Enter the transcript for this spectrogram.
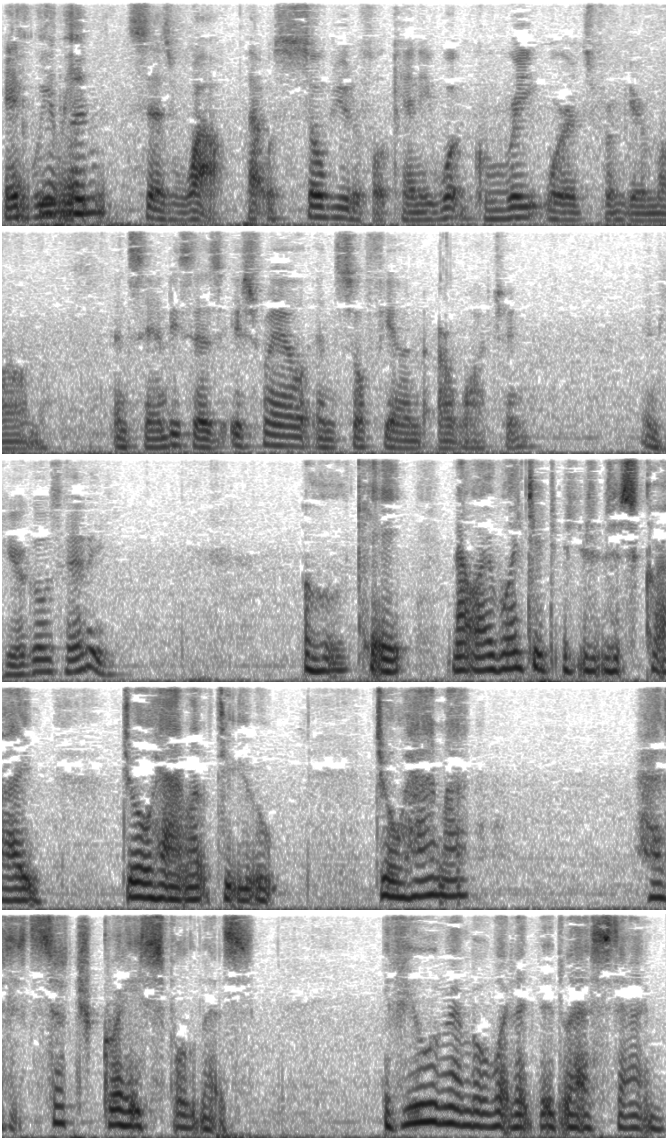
Ed mean- says, Wow, that was so beautiful, Kenny. What great words from your mom. And Sandy says, Ishmael and Sofyan are watching. And here goes Hedy. Okay. Now I want you to describe Johanna to you. Johanna has such gracefulness if you remember what I did last time,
